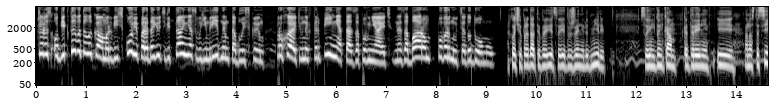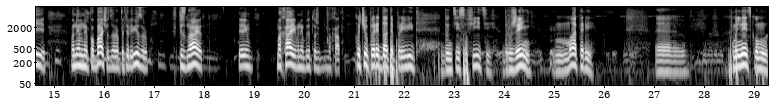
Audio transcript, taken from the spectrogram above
Через об'єктиви телекамер військові передають вітання своїм рідним та близьким. Прохають у них терпіння та запевняють, незабаром повернуться додому. Хочу передати привіт своїй дружині Людмилі, своїм донькам Катерині і Анастасії. Вони мене побачать зараз по телевізору, впізнають. Я їм махаю, вони будуть теж махати. Хочу передати привіт доньці Софійці, дружині, матері, е, Хмельницькому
